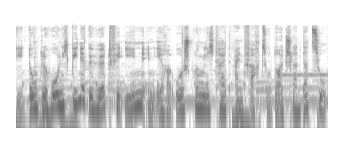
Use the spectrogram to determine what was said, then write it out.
Die dunkle Honigbiene gehört für ihn in ihrer Ursprünglichkeit einfach zu Deutschland dazu.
